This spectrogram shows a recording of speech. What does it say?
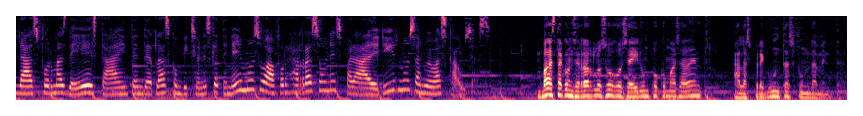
las formas de esta, a entender las convicciones que tenemos o a forjar razones para adherirnos a nuevas causas. Basta con cerrar los ojos e ir un poco más adentro, a las preguntas fundamentales.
